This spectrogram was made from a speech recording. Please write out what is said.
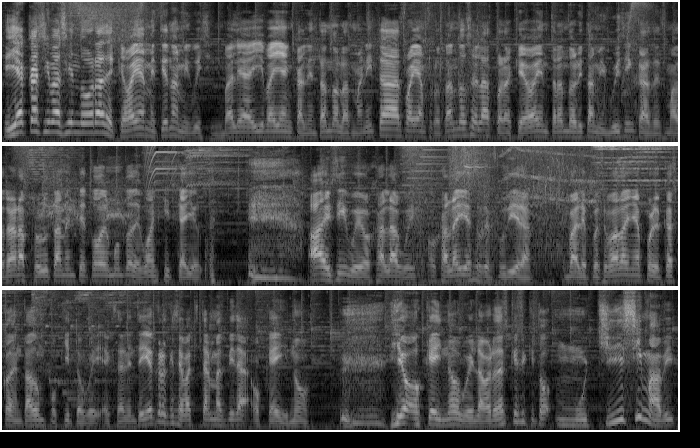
Y ya casi va siendo hora de que vaya metiendo a mi Wizzing, ¿vale? Ahí vayan calentando las manitas, vayan frotándoselas para que vaya entrando ahorita mi Wizzing a desmadrar absolutamente todo el mundo de One Hit KO. Ay, sí, güey, ojalá, güey. Ojalá y eso se pudiera. Vale, pues se va a dañar por el casco dentado un poquito, güey. Excelente. Yo creo que se va a quitar más vida. Ok, no. Yo, ok, no, güey. La verdad es que se quitó muchísima vida.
